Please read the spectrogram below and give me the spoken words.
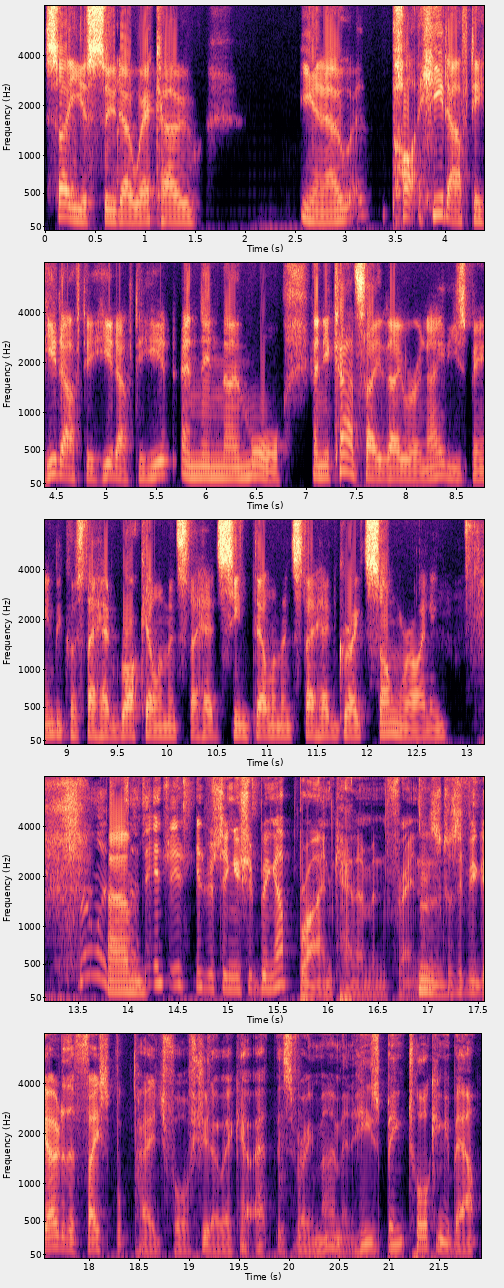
Say your pseudo echo, you know, pot, hit after hit after hit after hit, and then no more. And you can't say they were an '80s band because they had rock elements, they had synth elements, they had great songwriting. Well, it's, Um, it's in- in- interesting. You should bring up Brian Canham and friends because if you go to the Facebook page for Pseudo Echo at this very moment, he's been talking about.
